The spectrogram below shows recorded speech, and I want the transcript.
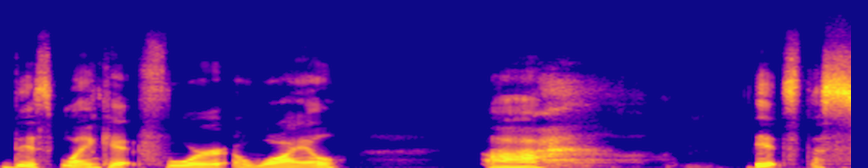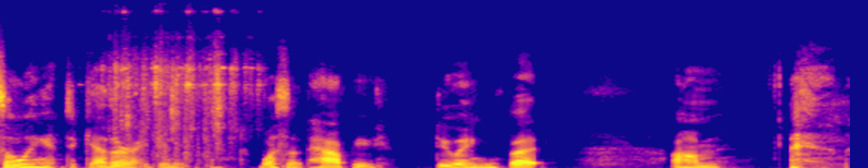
this blanket for a while. Uh, it's the sewing it together I didn't wasn't happy doing, but um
